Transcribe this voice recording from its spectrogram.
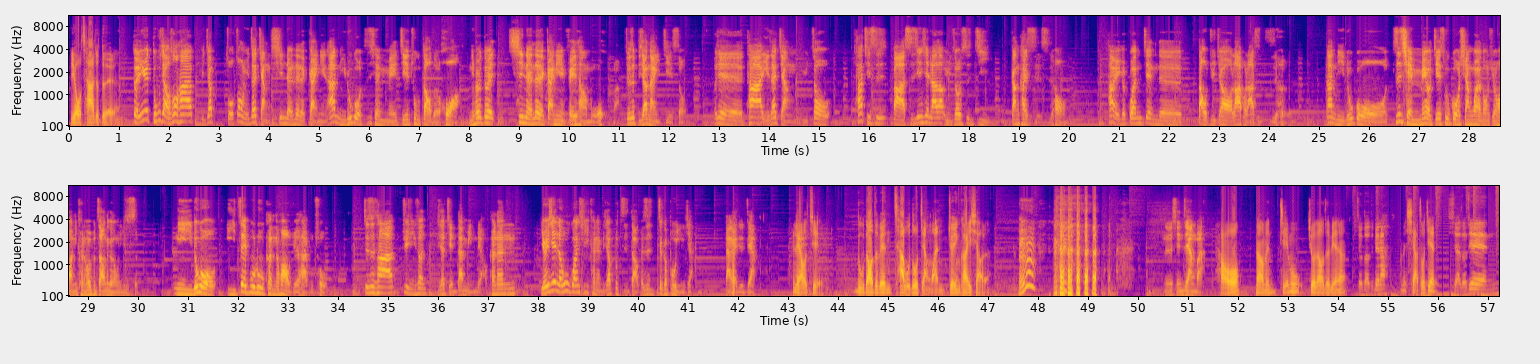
有差就对了。对，因为独角兽它比较着重于在讲新人类的概念啊。你如果之前没接触到的话，你会对新人类的概念非常模糊吧，就是比较难以接受。而且他也在讲宇宙，他其实把时间线拉到宇宙世纪刚开始的时候，他有一个关键的道具叫拉普拉斯之河。那你如果之前没有接触过相关的东西的话，你可能会不知道那个东西是什么。你如果以这部入坑的话，我觉得还不错，就是它剧情算比较简单明了，可能有一些人物关系可能比较不知道，可是这个不影响，大概就是这样。了解，录到这边差不多讲完，就已经快一小了。嗯，那就先这样吧，好哦，那我们节目就到这边了，就到这边啦，我们下周见。下周见。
